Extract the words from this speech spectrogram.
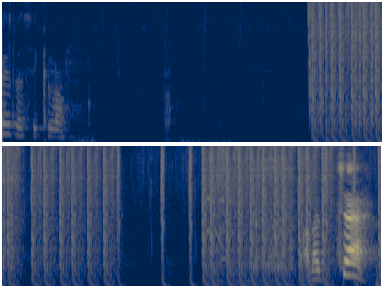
así que no. ¡Para cha!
